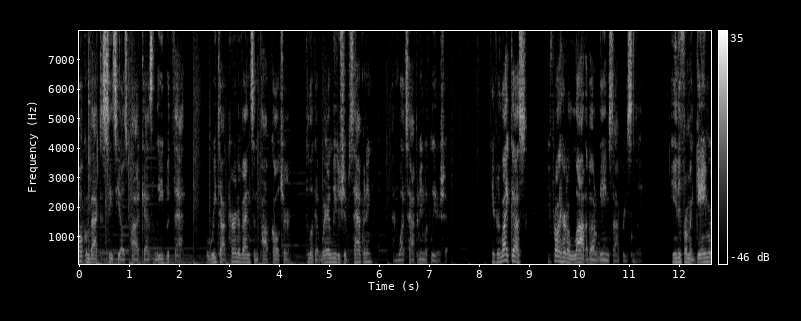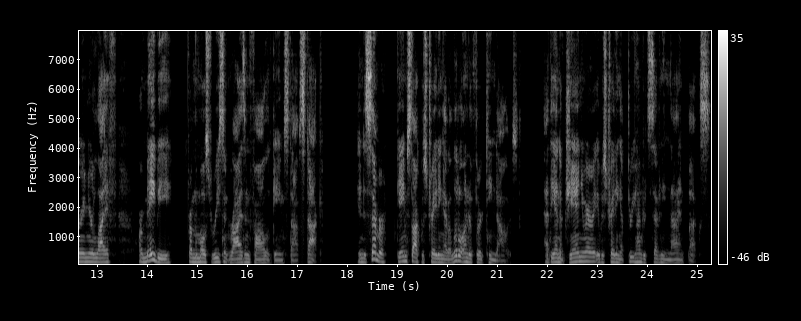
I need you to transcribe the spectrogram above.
Welcome back to CCL's podcast, Lead With That, where we talk current events and pop culture to look at where leadership is happening and what's happening with leadership. If you're like us, you've probably heard a lot about GameStop recently, either from a gamer in your life or maybe from the most recent rise and fall of GameStop stock. In December, GameStop was trading at a little under $13. At the end of January, it was trading at 379 bucks.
